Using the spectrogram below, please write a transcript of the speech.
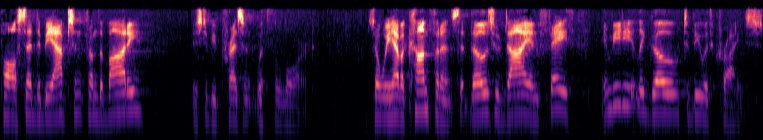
Paul said to be absent from the body is to be present with the Lord. So we have a confidence that those who die in faith immediately go to be with Christ.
